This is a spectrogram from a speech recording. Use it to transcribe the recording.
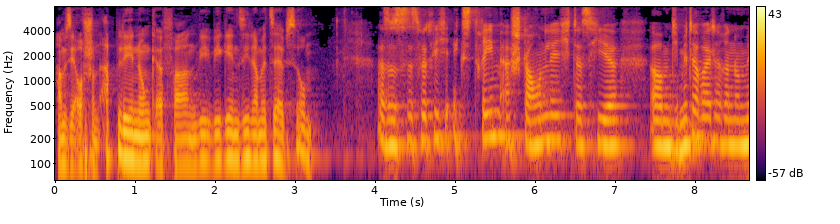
haben Sie auch schon Ablehnung erfahren? Wie, wie gehen Sie damit selbst um? Also es ist wirklich extrem erstaunlich, dass hier ähm, die Mitarbeiterinnen und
